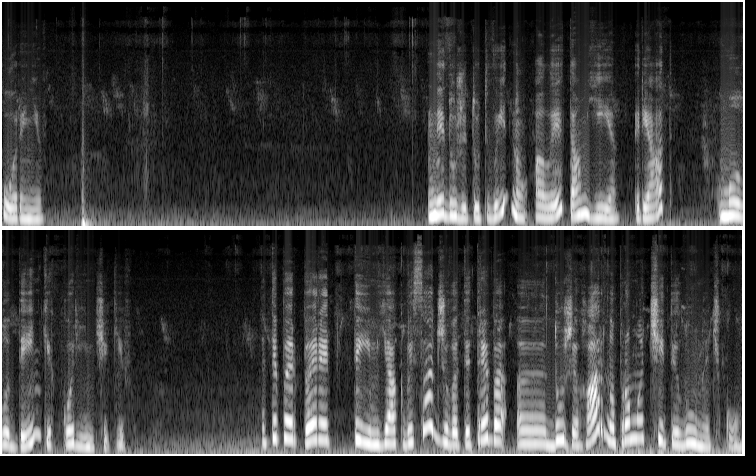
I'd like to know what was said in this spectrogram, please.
коренів. Не дуже тут видно, але там є ряд молоденьких корінчиків. Тепер перед тим, як висаджувати, треба е, дуже гарно промочити луночку,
